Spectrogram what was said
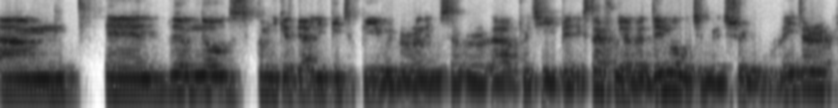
Um, and the nodes communicate via libp2p with a rendezvous server, uh, pretty basic stuff. We have a demo, which I'm going to show you later.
